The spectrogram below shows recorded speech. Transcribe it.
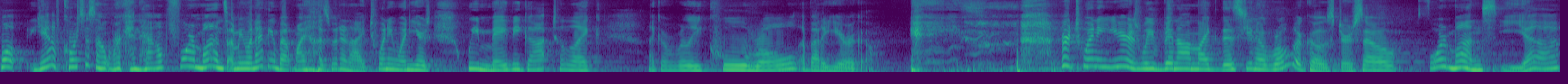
Well, yeah, of course it's not working out. Four months. I mean, when I think about my husband and I, 21 years, we maybe got to like, like a really cool role about a year ago. For 20 years, we've been on like this, you know, roller coaster. So four months, yeah.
